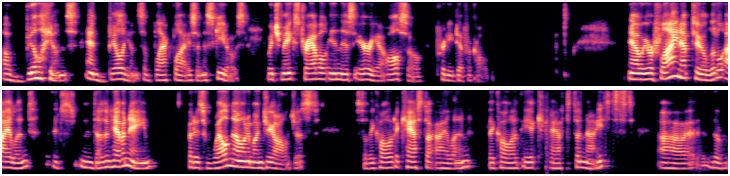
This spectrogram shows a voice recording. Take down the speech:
of billions and billions of black flies and mosquitoes, which makes travel in this area also pretty difficult. Now we were flying up to a little island. It doesn't have a name, but it's well known among geologists. So they call it Acasta Island. They call it the Acasta uh, the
